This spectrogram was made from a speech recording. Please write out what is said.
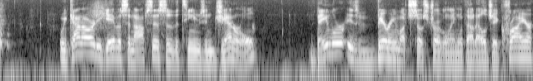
we kind of already gave a synopsis of the teams in general. Baylor is very much so struggling without LJ Cryer,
